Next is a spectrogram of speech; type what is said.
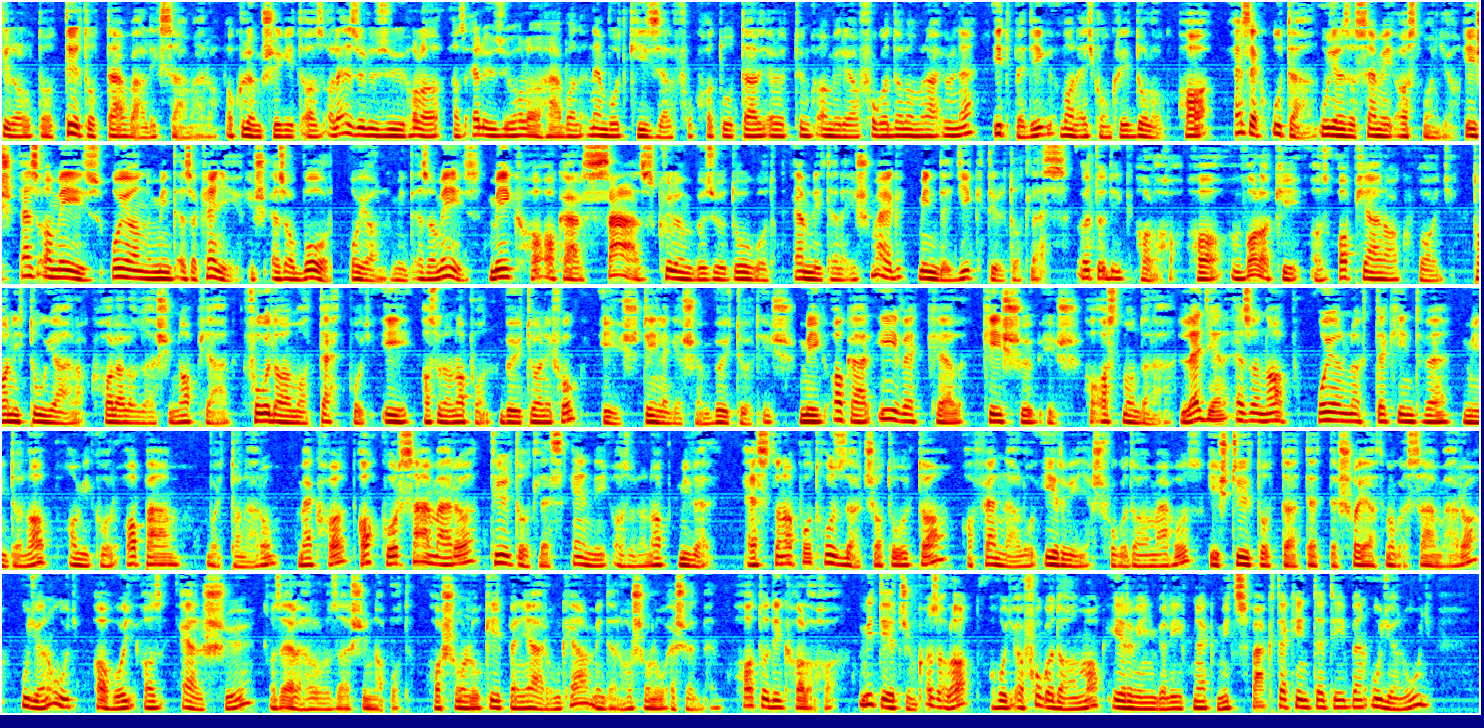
tiltottá válik számára. A különbség itt az, a előző hala, az előző halahában nem volt kézzel fogható tárgy előttünk, amire a fogadalom ráülne, itt pedig van egy konkrét dolog. Ha ezek után ugyanez a személy azt mondja, és ez a méz olyan, mint ez a kenyér, és ez a bor olyan, mint ez a méz, még ha akár száz különböző dolgot említene is meg, mindegyik tiltott lesz. Ötödik halaha. Ha valaki az apjának vagy tanítójának halálozási napján fogadalmat tett, hogy é azon a napon bőtölni fog, és ténylegesen bőtölt is, még akár évekkel később is, ha azt mondaná, legyen ez a nap olyannak tekintve, mint a nap, amikor apám vagy tanárom meghalt, akkor számára tiltott lesz enni azon a nap, mivel ezt a napot hozzácsatolta a fennálló érvényes fogadalmához, és tiltottá tette saját maga számára, ugyanúgy, ahogy az első, az elhalálozási napot. Hasonlóképpen járunk el minden hasonló esetben. Hatodik halaha. Mit értsünk az alatt, hogy a fogadalmak érvénybe lépnek micvák tekintetében ugyanúgy,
